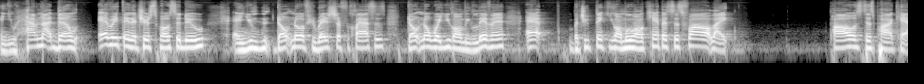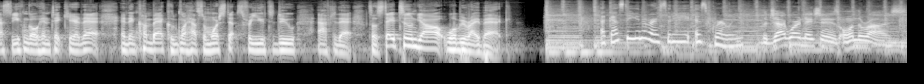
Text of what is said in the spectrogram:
and you have not done everything that you're supposed to do and you don't know if you register for classes, don't know where you're to be living at, but you think you're to move on campus this fall, like pause this podcast so you can go ahead and take care of that and then come back because we're going to have some more steps for you to do after that. So stay tuned, y'all. We'll be right back. Augusta University is growing. The Jaguar Nation is on the rise.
